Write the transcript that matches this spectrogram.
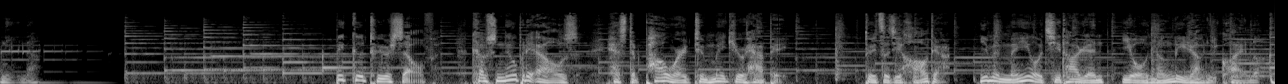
你呢？Be good to yourself, cause nobody else has the power to make you happy。对自己好点因为没有其他人有能力让你快乐。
